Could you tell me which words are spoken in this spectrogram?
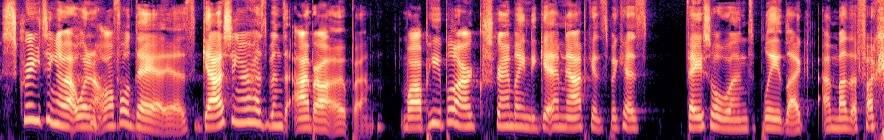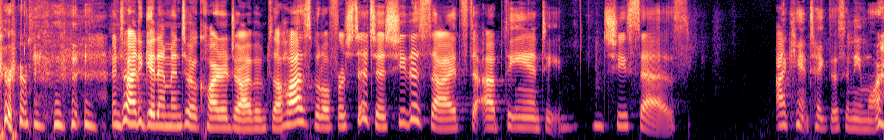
screeching about what an awful day it is, gashing her husband's eyebrow open, while people are scrambling to get him napkins because facial wounds bleed like a motherfucker, and try to get him into a car to drive him to the hospital for stitches. She decides to up the ante. She says, I can't take this anymore,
